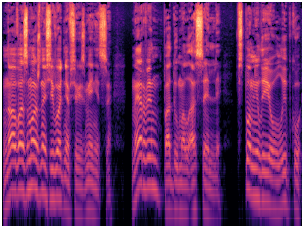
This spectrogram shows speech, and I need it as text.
Но, возможно, сегодня все изменится. Мервин подумал о Селле. Вспомнил ее улыбку,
